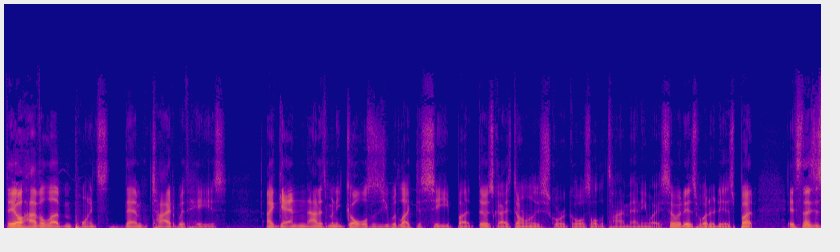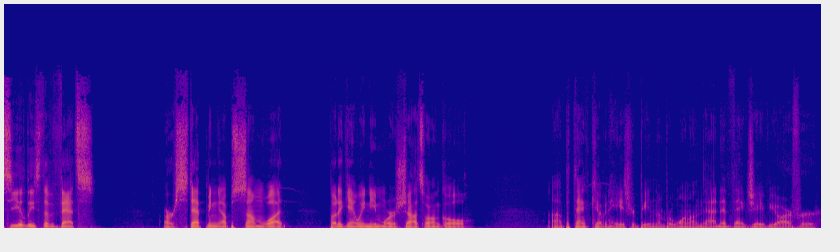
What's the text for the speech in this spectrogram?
They all have 11 points, them tied with Hayes. Again, not as many goals as you would like to see, but those guys don't really score goals all the time anyway. So it is what it is. But it's nice to see at least the vets are stepping up somewhat. But again, we need more shots on goal. Uh, but thank Kevin Hayes for being number one on that, and thank JVR for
